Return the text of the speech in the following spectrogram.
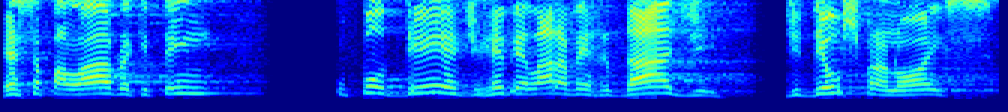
Essa palavra que tem o poder de revelar a verdade de Deus para nós.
